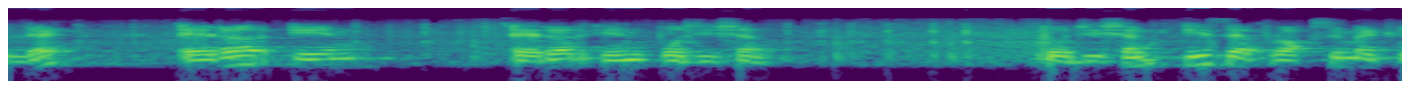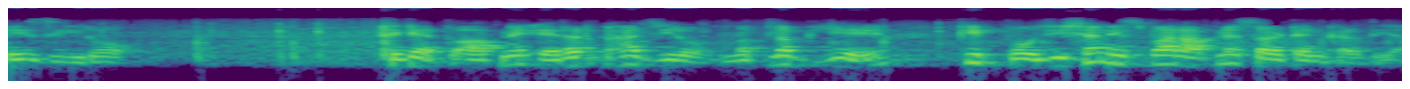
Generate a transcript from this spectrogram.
let error in error in position position is approximately zero ठीक है तो आपने एरर कहा ज़ीरो मतलब ये कि पोजीशन इस बार आपने सर्टेन कर दिया।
